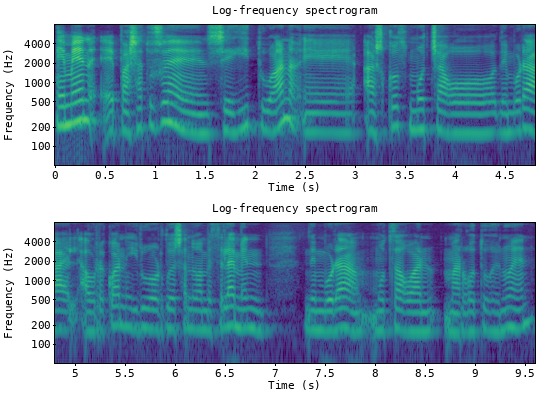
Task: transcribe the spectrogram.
hemen e, pasatu zen segituan, e, askoz motxago denbora, aurrekoan hiru ordu esan duan bezala, hemen denbora motzagoan margotu genuen.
